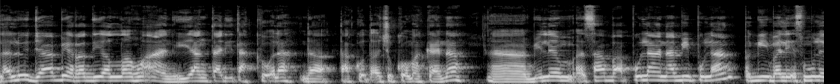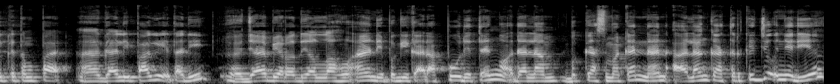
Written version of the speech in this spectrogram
Lalu Jabir radhiyallahu an. Yang tadi takut lah dah takut tak cukup makan dah ha, bila sahabat pulang Nabi pulang pergi balik semula ke tempat uh, gali parit tadi uh, Jabir radhiyallahu an dia pergi kat dapur dia tengok dalam bekas makanan alangkah terkejutnya dia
